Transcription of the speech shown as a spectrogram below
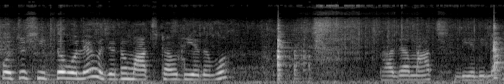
কচু সিদ্ধ বলে ওই জন্য মাছটাও দিয়ে দেবো। ভাজা মাছ দিয়ে দিলাম।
